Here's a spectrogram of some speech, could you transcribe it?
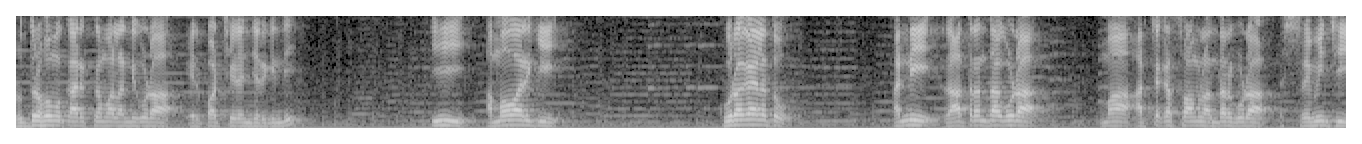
రుద్రహోమ కార్యక్రమాలన్నీ కూడా ఏర్పాటు చేయడం జరిగింది. ఈ అమ్మవారికి కూరగాయలతో అన్ని రాత్రంతా కూడా మా అర్చక స్వాములందరూ కూడా శ్రమించి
